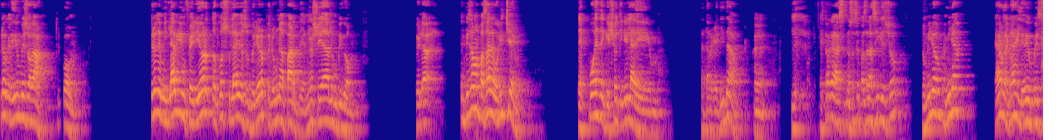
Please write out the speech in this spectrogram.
Creo que le di un beso acá. Tipo. Creo que mi labio inferior tocó su labio superior, pero una parte. No llegué a darle un picón. Pero la- empezamos a pasar el boliche. Después de que yo tiré la de. La tarjetita. Eh, Estraca nos hace pasar así, qué sé yo. Lo miro, me mira, le agarro la cara y le doy un beso.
